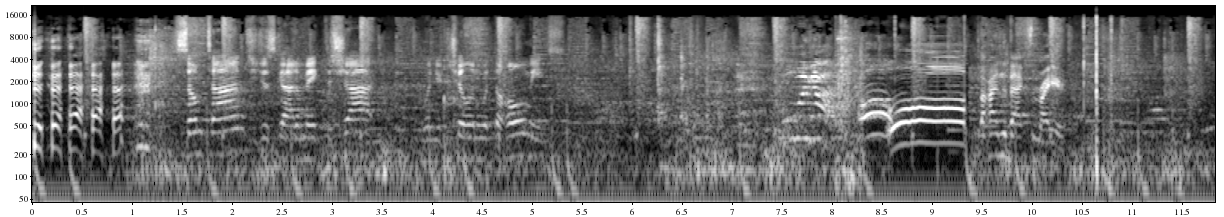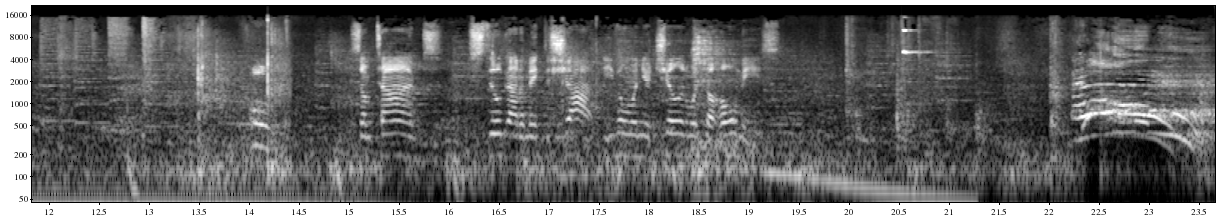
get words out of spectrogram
Sometimes you just gotta make the shot when you're chilling with the homies. Oh my god! Oh! oh. Behind the back from right here. Oh. Sometimes you still gotta make the shot, even when you're chilling with the homies. Oh!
